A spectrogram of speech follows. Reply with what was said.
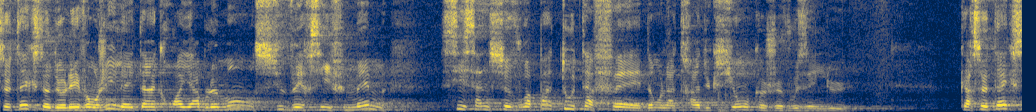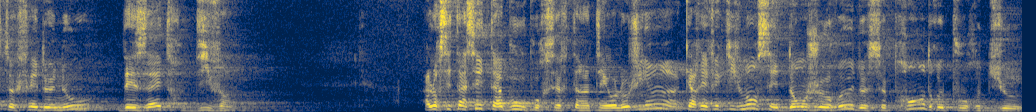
Ce texte de l'Évangile est incroyablement subversif, même si ça ne se voit pas tout à fait dans la traduction que je vous ai lue. Car ce texte fait de nous des êtres divins. Alors c'est assez tabou pour certains théologiens, car effectivement c'est dangereux de se prendre pour Dieu,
